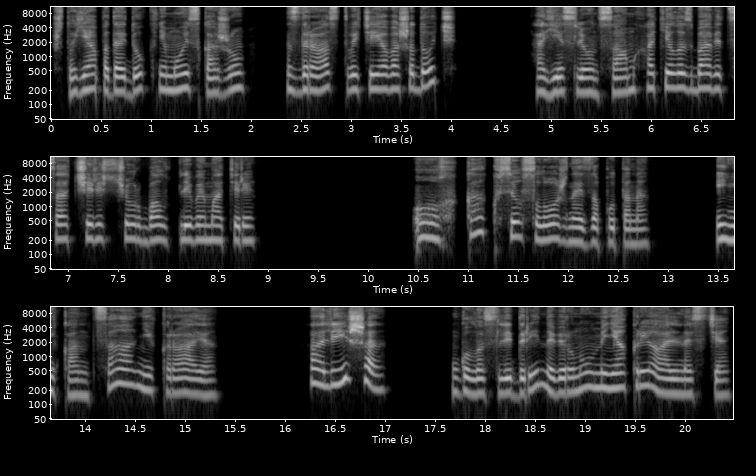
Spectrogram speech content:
Что я подойду к нему и скажу «Здравствуйте, я ваша дочь?» А если он сам хотел избавиться от чересчур болтливой матери? Ох, как все сложно и запутано. И ни конца, ни края. «Алиша!» Голос Лидрины вернул меня к реальности.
